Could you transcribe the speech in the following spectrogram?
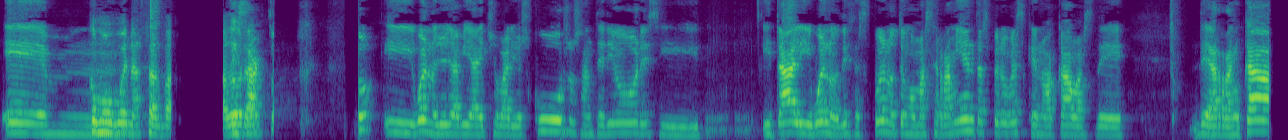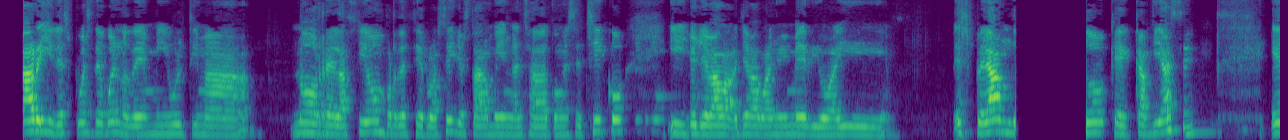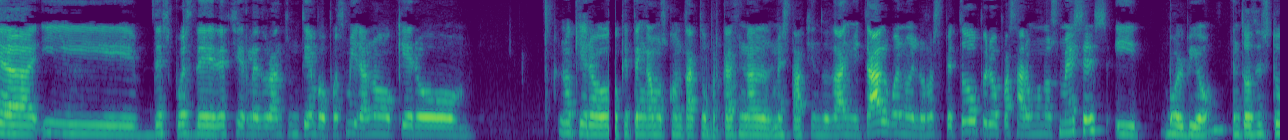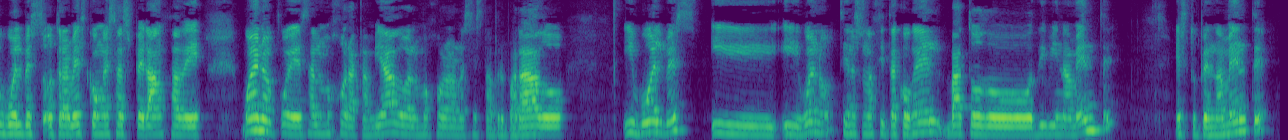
Eh, Como buena Exacto. Y bueno, yo ya había hecho varios cursos anteriores y, y, tal, y bueno, dices, bueno, tengo más herramientas, pero ves que no acabas de, de arrancar y después de, bueno, de mi última no relación, por decirlo así. Yo estaba muy enganchada con ese chico y yo llevaba, llevaba año y medio ahí esperando que cambiase. Uh, y después de decirle durante un tiempo, pues mira, no quiero, no quiero que tengamos contacto porque al final me está haciendo daño y tal. Bueno, él lo respetó, pero pasaron unos meses y volvió. Entonces tú vuelves otra vez con esa esperanza de, bueno, pues a lo mejor ha cambiado, a lo mejor ahora sí está preparado y vuelves y, y, bueno, tienes una cita con él, va todo divinamente, estupendamente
